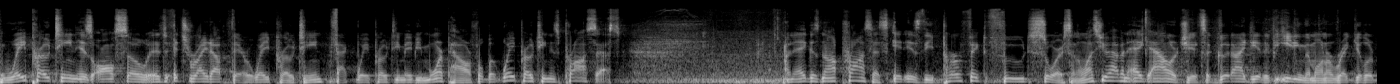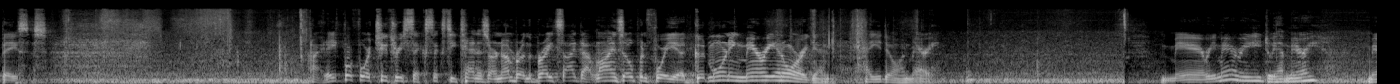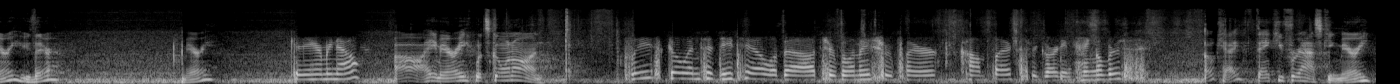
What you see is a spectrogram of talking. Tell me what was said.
Whey protein is also, it's right up there, whey protein. In fact, whey protein may be more powerful, but whey protein is processed. An egg is not processed. It is the perfect food source. And unless you have an egg allergy, it's a good idea to be eating them on a regular basis. All right, 844-236-6010 is our number on the bright side. Got lines open for you. Good morning, Mary in Oregon. How you doing, Mary? Mary, Mary. Do we have Mary? Mary, you there? Mary? Can you hear me now? Ah, hey, Mary. What's going on? Please go into detail about your blemish repair complex regarding hangovers. Oh, Okay, thank you for asking, Mary.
